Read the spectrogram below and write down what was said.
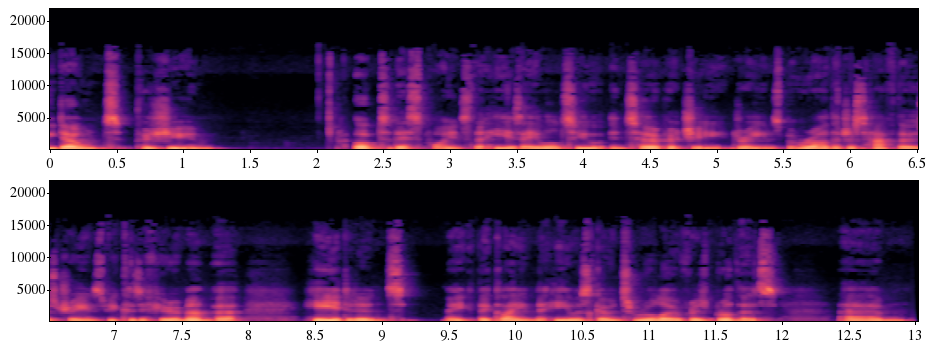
we don't presume up to this point that he is able to interpret dreams, but rather just have those dreams. Because if you remember, he didn't make the claim that he was going to rule over his brothers. Um,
